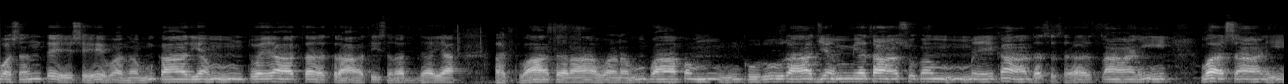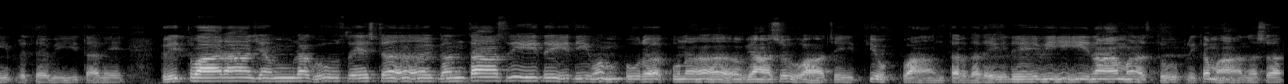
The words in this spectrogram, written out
वसन्ते सेवनं कार्यं त्वया तत्रातिश्रद्धया हत्वात रावणं पापं कुरु राज्यं यथा सुखम् एकादशसहस्राणि वर्षाणि पृथिवीतले। कृत्वा राज्यं रघुश्रेष्ठ गन्ताश्रीदिवं पुर पुनः व्यासुवाच इत्युक्त्वान्तर्दधे देवी रामस्तु प्रीतमानस।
